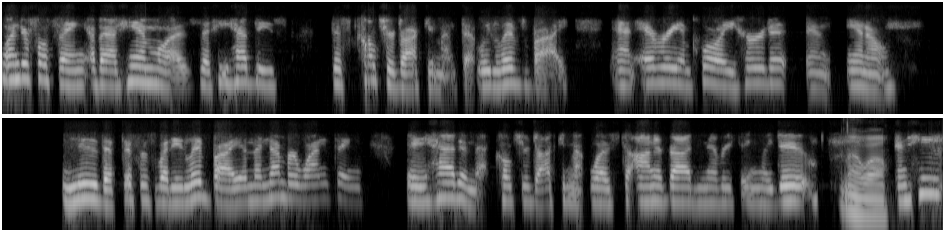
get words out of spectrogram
wonderful thing about him was that he had these this culture document that we lived by and every employee heard it and you know knew that this is what he lived by. And the number one thing they had in that culture document was to honor god in everything we do. Oh wow. And he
